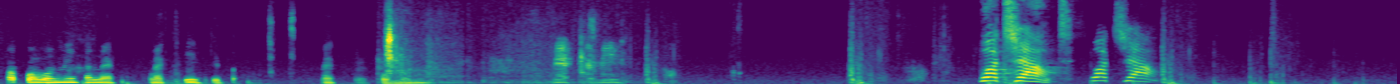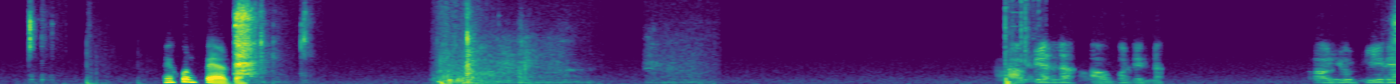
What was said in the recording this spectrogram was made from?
เพราะผมว่ามีตำแหน่แม็กซี่สิบแม็กซี่ผมว่มีแม่ก็มี Watch out! Watch out. ไม่คุณแปดป่ะเอาเปลี่ยนแล้วเอาก็เล่นล้วเอายูพีได้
